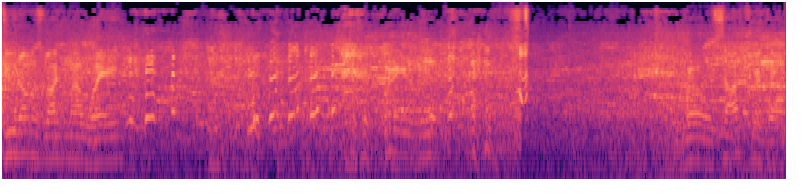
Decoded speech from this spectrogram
Dude almost blocked my way. Bro, it's awkward though.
